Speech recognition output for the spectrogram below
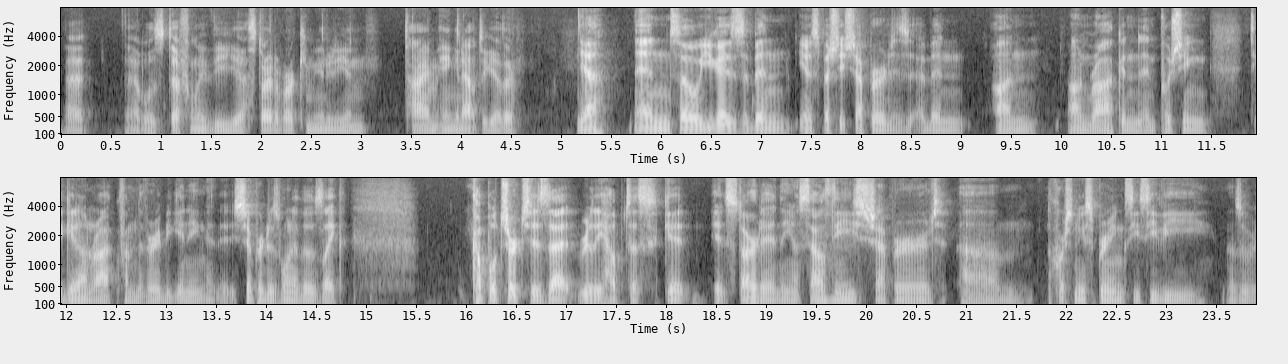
That that was definitely the uh, start of our community and time hanging out together. Yeah, and so you guys have been, you know, especially Shepherd has been on on rock and, and pushing to get on rock from the very beginning. Shepherd was one of those like couple churches that really helped us get it started. You know, Southeast Shepherd, um, of course, New Spring, CCV. Those were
